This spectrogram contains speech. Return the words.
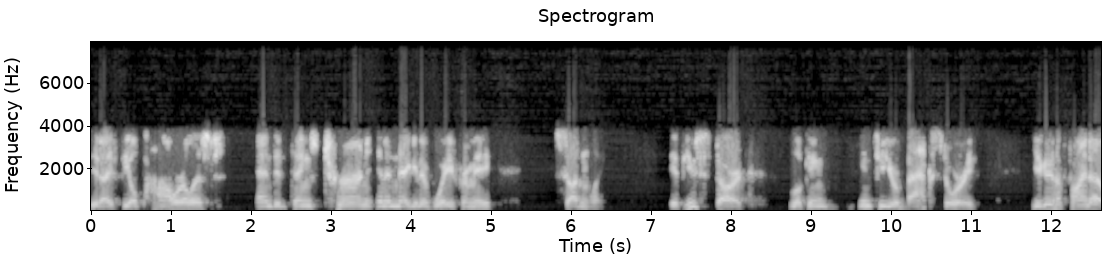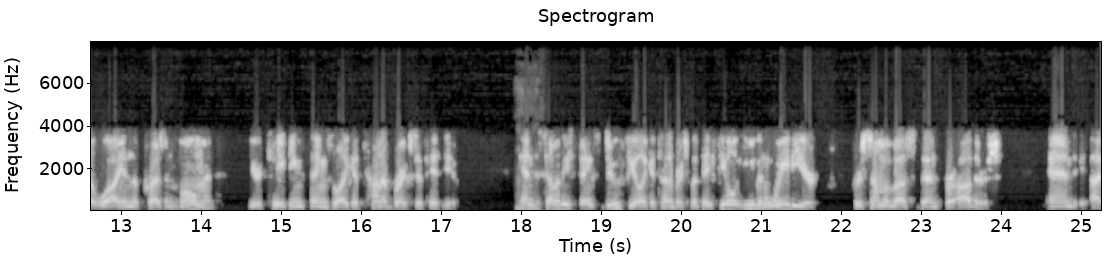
did I feel powerless and did things turn in a negative way for me suddenly. If you start looking into your backstory, you're going to find out why in the present moment you're taking things like a ton of bricks have hit you. Mm-hmm. And some of these things do feel like a ton of bricks, but they feel even weightier for some of us than for others. And uh,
